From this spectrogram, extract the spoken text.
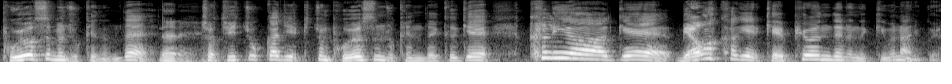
보였으면 좋겠는데 네네. 저 뒤쪽까지 이렇게 좀 보였으면 좋겠는데 그게 clear하게 명확하게 이렇게 표현되는 느낌은 아니고요.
